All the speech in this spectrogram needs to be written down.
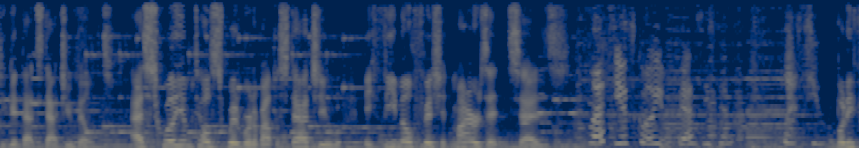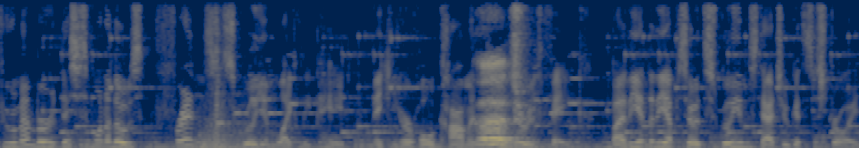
to get that statue built. As Squilliam tells Squidward about the statue, a female fish admires it and says, Bless you, Squilliam Fancyson. Bless you. But if you remember, this is one of those friends Squilliam likely paid, making her whole comment very true. fake. By the end of the episode, Squilliam's statue gets destroyed.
